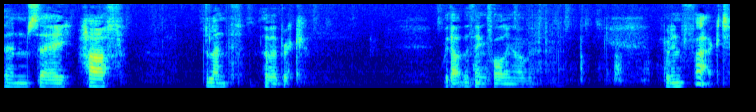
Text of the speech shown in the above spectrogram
than say half the length of a brick without the thing falling over. But in fact,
